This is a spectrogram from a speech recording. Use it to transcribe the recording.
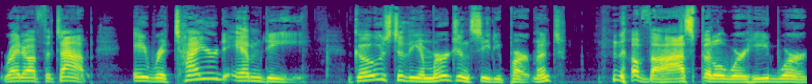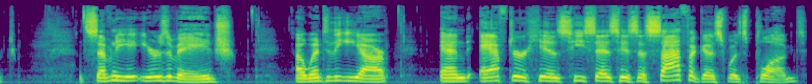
right off the top. A retired MD goes to the emergency department of the hospital where he'd worked. 78 years of age, uh, went to the ER, and after his, he says his esophagus was plugged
